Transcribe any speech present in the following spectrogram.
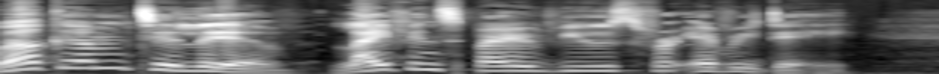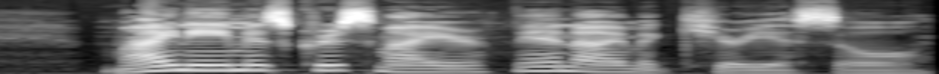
Welcome to Live Life Inspired Views for Every Day. My name is Chris Meyer, and I'm a curious soul.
